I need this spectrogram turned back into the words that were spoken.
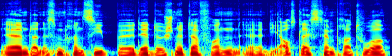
äh, dann ist im Prinzip äh, der Durchschnitt davon äh, die Ausgleichstemperatur.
